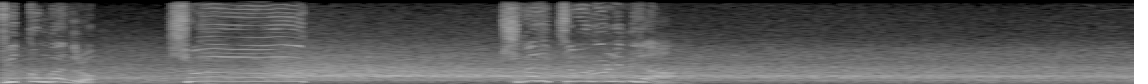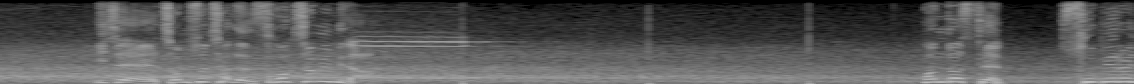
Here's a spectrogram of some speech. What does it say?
뒷공간으로 슛! 추가 득점을 올립니다. 이제 점수 차는 석점입니다. 번더스텐 수비를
